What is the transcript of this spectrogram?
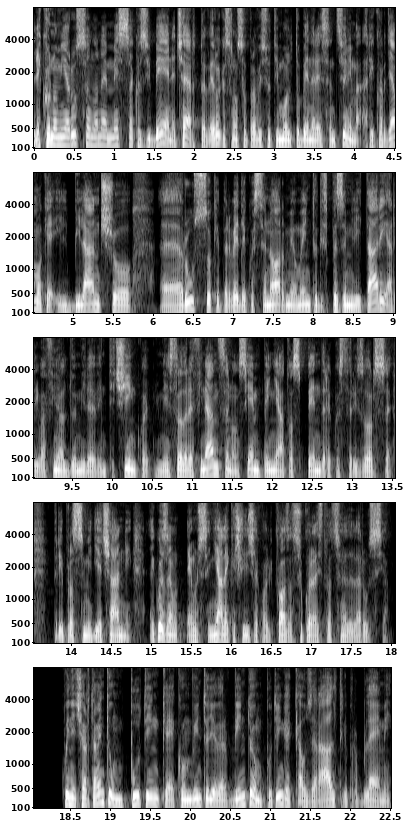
L'economia russa non è messa così bene, certo è vero che sono sopravvissuti molto bene le sanzioni, ma ricordiamo che il bilancio eh, russo che prevede questo enorme aumento di spese militari arriva fino al 2025. Il Ministero delle Finanze non si è impegnato a spendere queste risorse per i prossimi dieci anni e questo è un, è un segnale che ci dice qualcosa su quella situazione della Russia. Quindi certamente un Putin che è convinto di aver vinto è un Putin che causerà altri problemi.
